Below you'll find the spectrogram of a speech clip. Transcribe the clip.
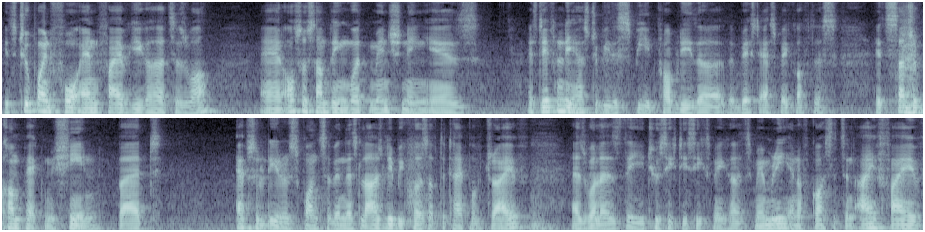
It's 2.4 and 5 gigahertz as well. And also something worth mentioning is it definitely has to be the speed, probably the, the best aspect of this. It's such a compact machine, but absolutely responsive, and that's largely because of the type of drive, as well as the 266 megahertz memory, and of course it's an i5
